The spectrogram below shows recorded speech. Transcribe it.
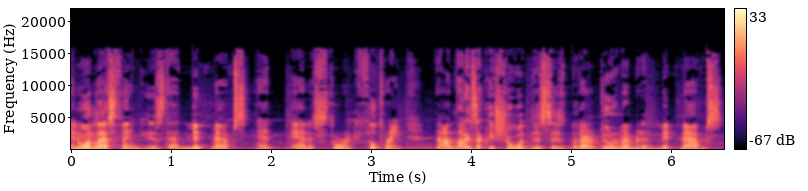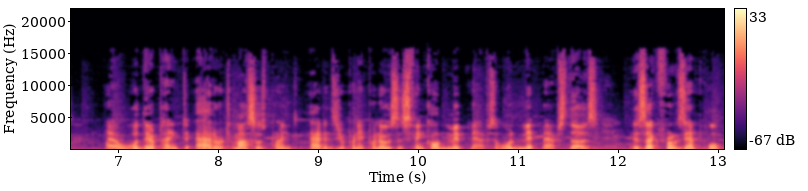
and one last thing is that mip maps and ahistoric filtering. Now I'm not exactly sure what this is, but I do remember that mip maps, uh, what they're planning to add, or Tommaso is planning to add in 0.8.0 is this thing called mip maps. And what mip maps does is like, for example,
